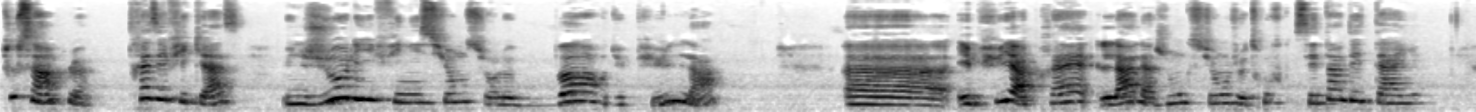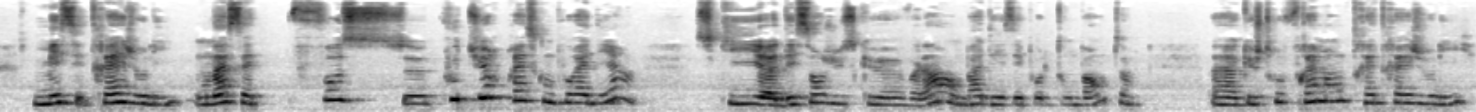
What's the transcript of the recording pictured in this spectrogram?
tout simple, très efficace, une jolie finition sur le bord du pull là. Euh, et puis après, là, la jonction, je trouve que c'est un détail, mais c'est très joli. On a cette fausse couture presque, on pourrait dire, ce qui euh, descend jusque voilà en bas des épaules tombantes, euh, que je trouve vraiment très très joli.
